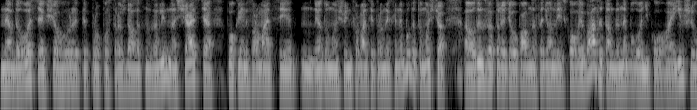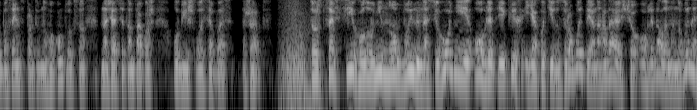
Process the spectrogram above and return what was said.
не вдалося. Якщо говорити про постраждалих на землі, на щастя, поки інформації я думаю, що інформації про них і не буде, тому що е, один з вертольотів упав на стадіон військової бази, там де не було нікого, а інший у басейн спортивного комплексу. На щастя, там також обійшлося без жертв. Тож це всі головні новини на сьогодні, огляд яких я хотів зробити. Я нагадаю, що оглядали ми новини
